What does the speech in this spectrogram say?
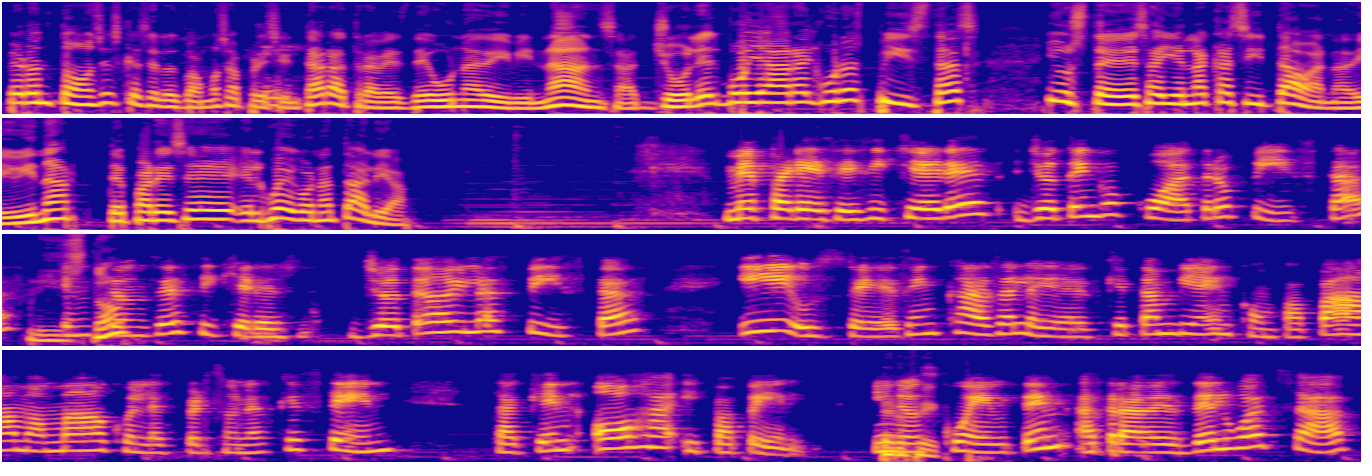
Pero entonces que se los vamos a presentar a través de una adivinanza. Yo les voy a dar algunas pistas y ustedes ahí en la casita van a adivinar. ¿Te parece el juego, Natalia? Me parece, si quieres, yo tengo cuatro pistas. ¿Listo? Entonces, si quieres, yo te doy las pistas y ustedes en casa, la idea es que también con papá, mamá o con las personas que estén, saquen hoja y papel y nos cuenten a través del WhatsApp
